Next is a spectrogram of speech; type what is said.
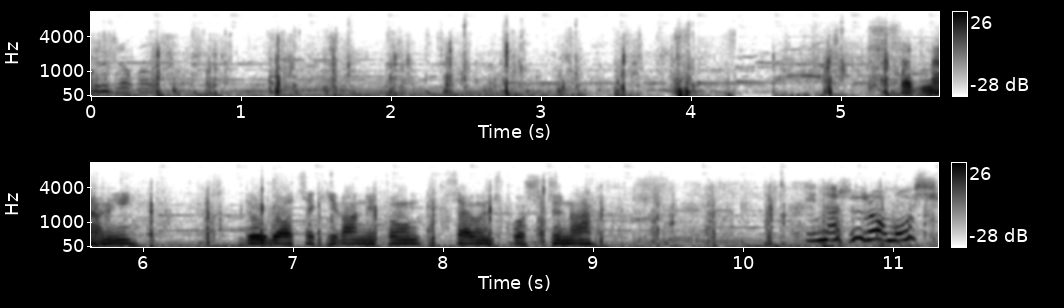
Dużo wody. Przed nami długo oczekiwany punkt Przełęcz Płoszczyna. I nasz Romuś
